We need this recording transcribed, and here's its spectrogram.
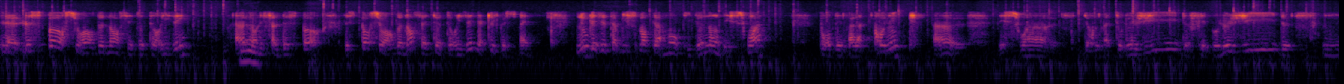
le, sport sur ordonnance est autorisé hein, dans les salles de sport. Le sport sur ordonnance a été autorisé il y a quelques semaines. Nous, les établissements thermaux qui donnons des soins pour des malades chroniques, hein, des soins de rhumatologie, de phlébologie, de hum,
